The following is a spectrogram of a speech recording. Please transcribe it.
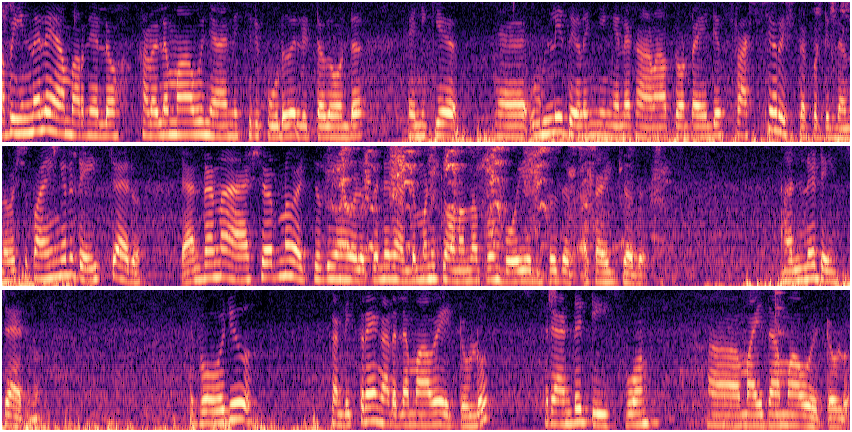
അപ്പോൾ ഇന്നലെ ഞാൻ പറഞ്ഞല്ലോ കടലമാവ് ഞാൻ ഇച്ചിരി കൂടുതലിട്ടതുകൊണ്ട് എനിക്ക് ഉള്ളി തെളിഞ്ഞിങ്ങനെ കാണാത്തതുകൊണ്ട് അതിന്റെ സ്ട്രക്ചർ ഇഷ്ടപ്പെട്ടില്ലെന്ന്. പക്ഷെ ഭയങ്കര ടേസ്റ്റായിരുന്നു രണ്ടെണ്ണം ആഷറിന് വെച്ചത് ഞാൻ വെളുപ്പിന് രണ്ട് മണിക്ക് ഉണർന്നപ്പം പോയി എടുത്തത് കഴിച്ചത്. നല്ല ടേസ്റ്റായിരുന്നു. ഇപ്പോൾ ഒരു കണ്ട് ഇത്രയും കടലമാവേ ഇട്ടുള്ളൂ. രണ്ട് ടീസ്പൂൺ മൈദാമാവ് ഇട്ടുള്ളൂ.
